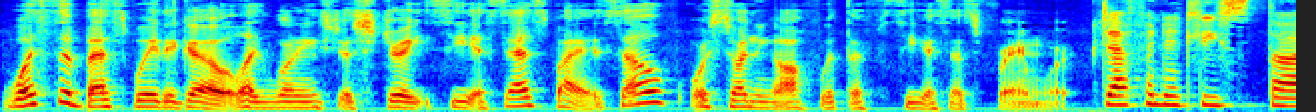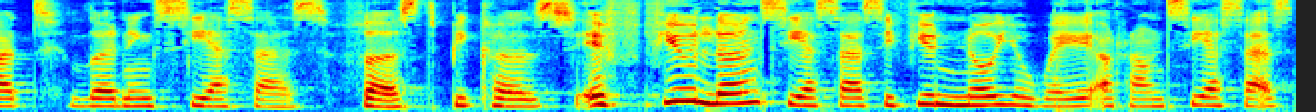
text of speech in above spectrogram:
what's the best way to go? Like learning just straight CSS by itself or starting off with a CSS framework? Definitely start learning CSS first because if you learn CSS, if you know your way around CSS,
